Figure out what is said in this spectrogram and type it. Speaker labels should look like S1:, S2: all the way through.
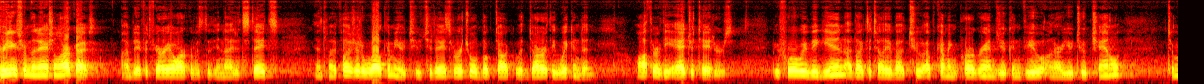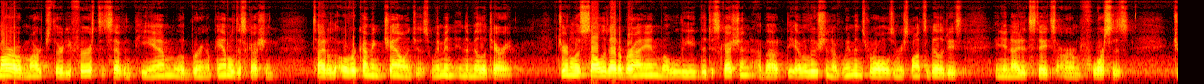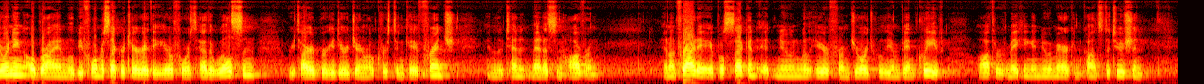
S1: Greetings from the National Archives. I'm David Ferriero, Archivist of the United States, and it's my pleasure to welcome you to today's virtual book talk with Dorothy Wickenden, author of The Agitators. Before we begin, I'd like to tell you about two upcoming programs you can view on our YouTube channel. Tomorrow, March 31st at 7 p.m., we'll bring a panel discussion titled Overcoming Challenges Women in the Military. Journalist Soledad O'Brien will lead the discussion about the evolution of women's roles and responsibilities in United States Armed Forces. Joining O'Brien will be former Secretary of the Air Force Heather Wilson, retired Brigadier General Kristin K. French, and Lieutenant Madison Hovren. And on Friday, April 2nd at noon, we'll hear from George William Van Cleve, author of Making a New American Constitution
